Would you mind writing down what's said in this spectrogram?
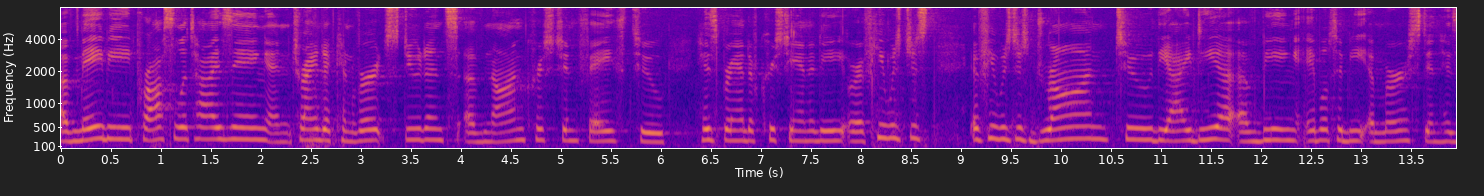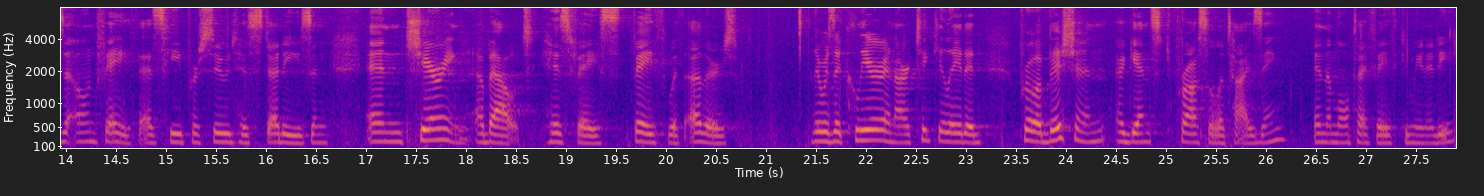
of maybe proselytizing and trying to convert students of non Christian faith to his brand of Christianity, or if he was just if he was just drawn to the idea of being able to be immersed in his own faith as he pursued his studies and, and sharing about his faith, faith with others. There was a clear and articulated prohibition against proselytizing in the multi faith community.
